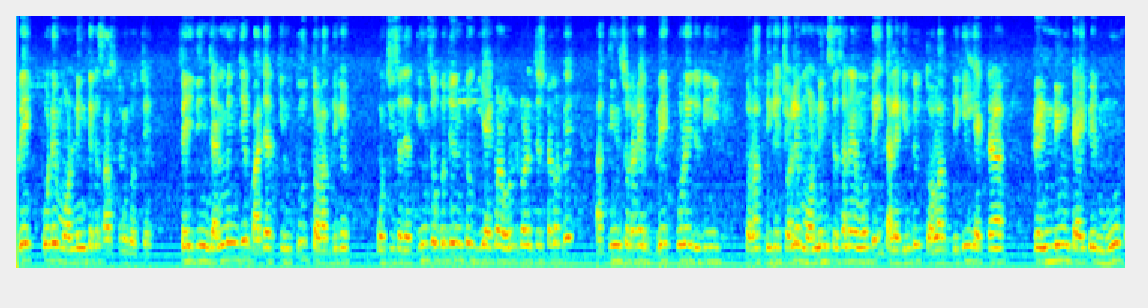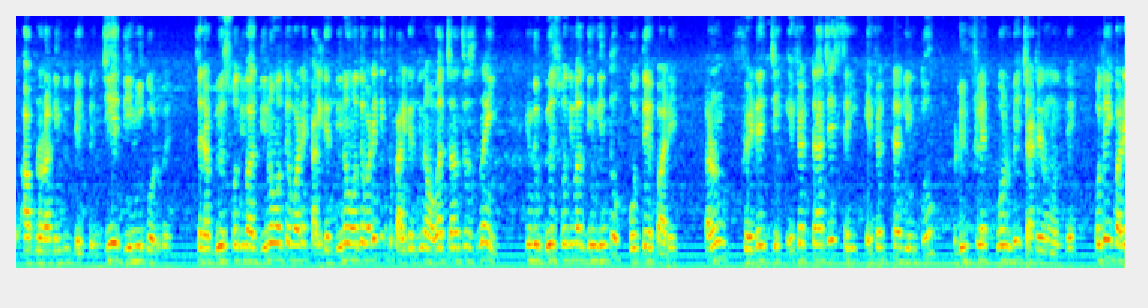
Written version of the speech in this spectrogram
ব্রেক করে মর্নিং থেকে সাসপেন্ড করছে, সেই দিন জানবেন যে বাজার কিন্তু তলার দিকে পঁচিশ হাজার তিনশো পর্যন্ত গিয়ে একবার হোল্ড করার চেষ্টা করবে। আর তিনশো টাকায় ব্রেক করে যদি তলার দিকে চলে মর্নিং সেশনের মধ্যেই, তাহলে কিন্তু তলার দিকেই একটা ট্রেন্ডিং টাইপের মুভ আপনারা কিন্তু দেখবেন। যে দিনই করবে, সেটা বৃহস্পতিবার দিনও হতে পারে, কালকের দিনও হতে পারে, কিন্তু কালকের দিনে হওয়ার চান্সেস নেই। কিন্তু বৃহস্পতিবার দিন কিন্তু হতে পারে। কারণ ফেডের যে এফেক্টটা আছে, সেই এফেক্টটা কিন্তু রিফ্লেক্ট করবে চার্টের মধ্যে। হতেই পারে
